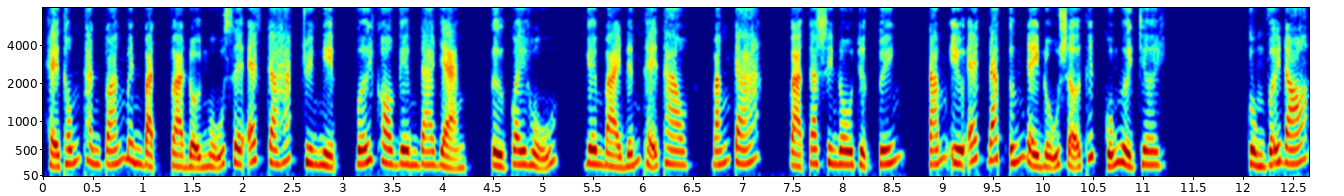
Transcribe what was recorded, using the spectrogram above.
hệ thống thanh toán minh bạch và đội ngũ CSKH chuyên nghiệp với kho game đa dạng, từ quay hũ, game bài đến thể thao, bắn cá và casino trực tuyến. 8US đáp ứng đầy đủ sở thích của người chơi. Cùng với đó,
